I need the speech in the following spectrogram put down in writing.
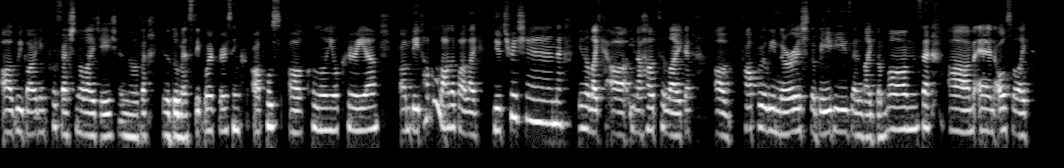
uh regarding professionalization of you know domestic workers in uh, post uh, colonial Korea, um they talk a lot about like nutrition, you know like uh you know how to like uh properly nourish the babies and like the moms um and also like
